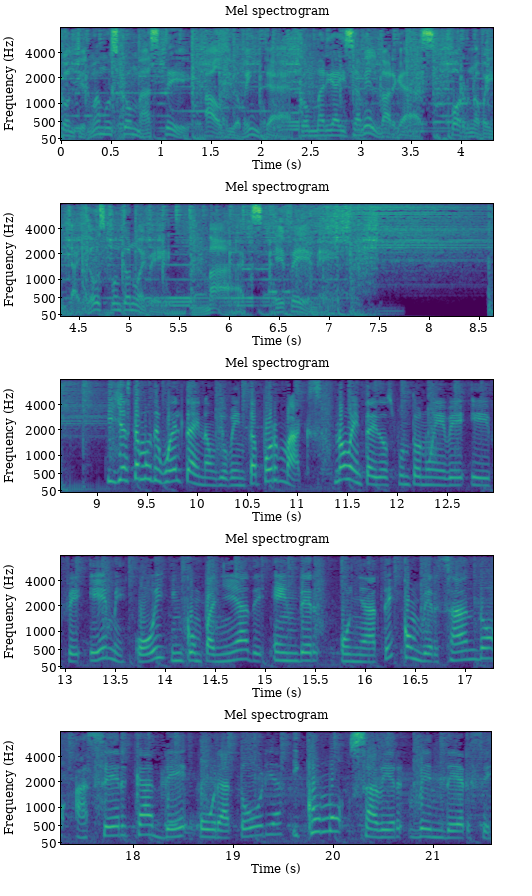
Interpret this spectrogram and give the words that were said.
Continuamos con más de Audioventa con María Isabel Vargas por 92.9 Max FM. Y ya estamos de vuelta en Audioventa por Max 92.9 FM. Hoy en compañía de Ender Oñate conversando acerca de oratoria y cómo saber venderse.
